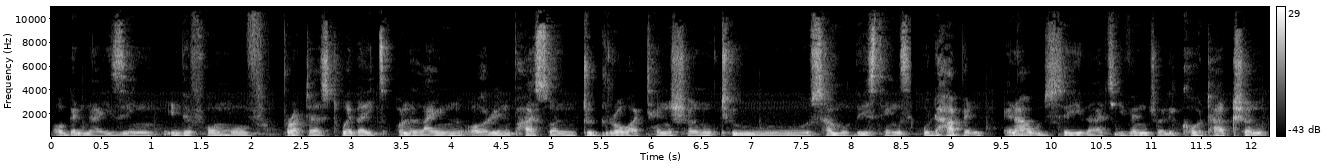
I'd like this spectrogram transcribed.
organizing in the form of protest, whether it's online or in person, to draw attention to some of these things would happen. And I would say that eventually court action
